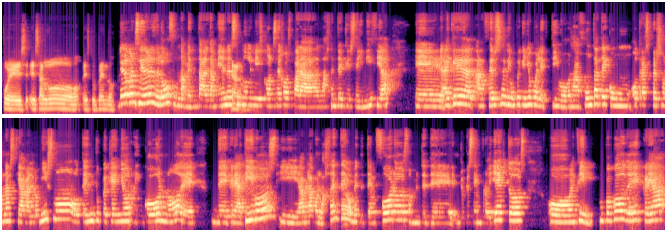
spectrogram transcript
pues es algo estupendo. Yo lo considero desde luego fundamental. También es uno de mis consejos para la gente que se inicia. Eh, hay que hacerse de un pequeño colectivo, o sea, júntate con otras personas que hagan lo mismo o ten tu pequeño rincón, ¿no? De, de creativos y habla con la gente o métete en foros o métete, yo que sé, en proyectos o en fin, un poco de crea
